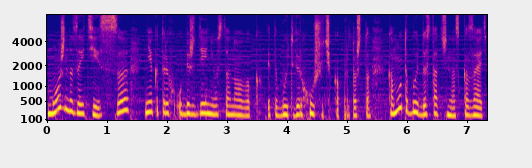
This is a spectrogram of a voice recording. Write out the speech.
Можно зайти с некоторых убеждений, установок, это будет верхушечка, про то, что кому-то будет достаточно сказать,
